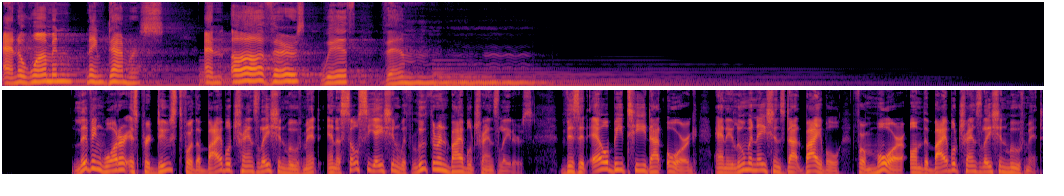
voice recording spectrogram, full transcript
and a woman named Damaris and others with them. Living Water is produced for the Bible Translation Movement in association with Lutheran Bible Translators. Visit lbt.org and illuminations.bible for more on the Bible Translation Movement.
